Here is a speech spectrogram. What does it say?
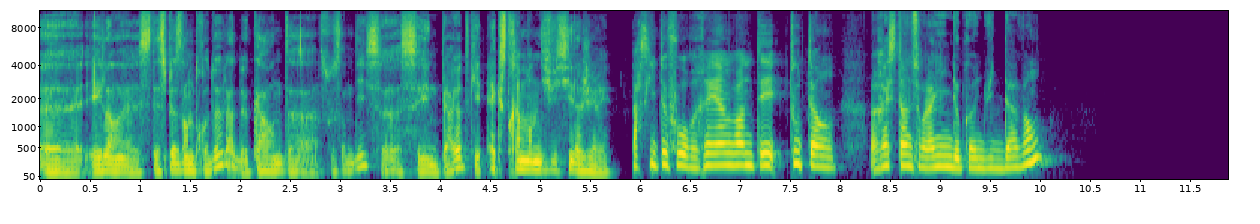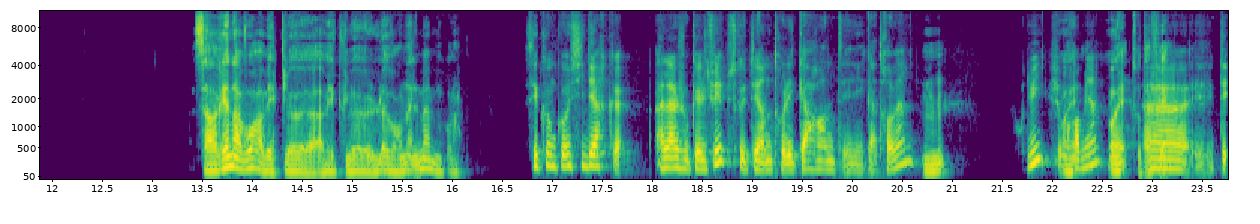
Euh, et là, cette espèce d'entre-deux, là, de 40 à 70, euh, c'est une période qui est extrêmement difficile à gérer. Parce qu'il te faut réinventer tout en restant sur la ligne de conduite d'avant. Ça n'a rien à voir avec le- avec le- l'œuvre en elle-même. quoi. C'est qu'on considère qu'à l'âge auquel tu es, puisque tu es entre les 40 et les 80, Mhm. aujourd'hui, je Ouais. crois bien, Oui, tout à fait. euh,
